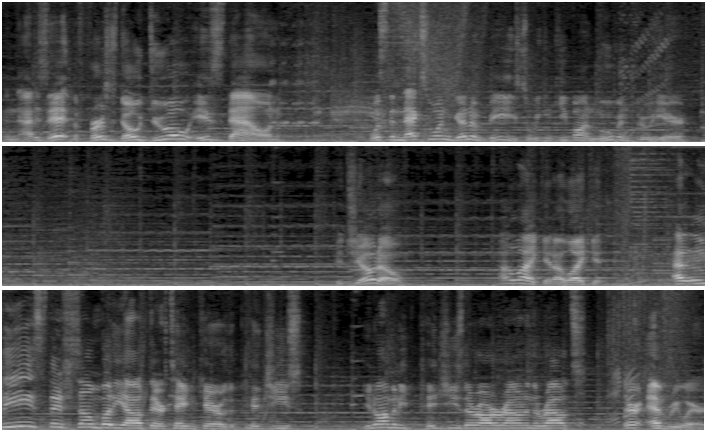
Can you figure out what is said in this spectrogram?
And that is it. The first Doduo is down. What's the next one gonna be so we can keep on moving through here? Pidgeotto. I like it, I like it. At least there's somebody out there taking care of the Pidgeys. You know how many Pidgeys there are around in the routes? They're everywhere.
